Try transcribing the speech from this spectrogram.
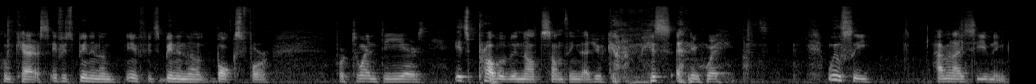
who cares? If it's been in a, if it's been in a box for, for 20 years, it's probably not something that you're gonna miss anyway. we'll see. Have a nice evening.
